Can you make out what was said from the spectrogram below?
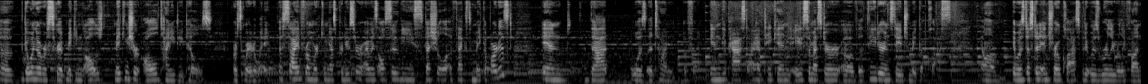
uh, going over script, making all making sure all tiny details are squared away. Aside from working as producer, I was also the special effects makeup artist, and that was a ton of fun. In the past, I have taken a semester of a theater and stage makeup class. Um, it was just an intro class, but it was really, really fun.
